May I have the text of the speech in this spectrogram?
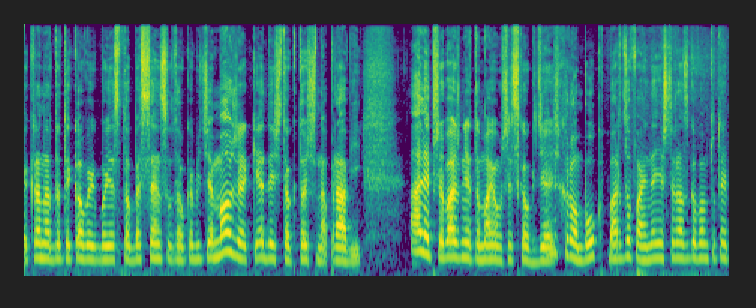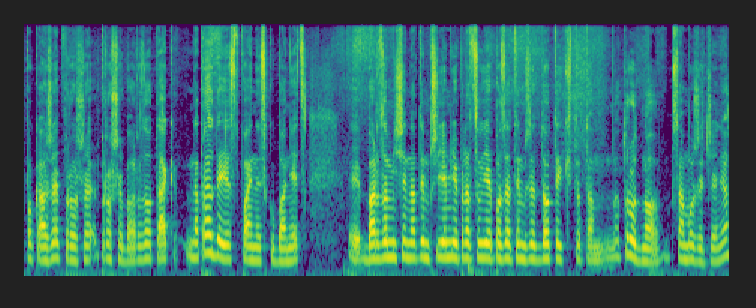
ekranach dotykowych, bo jest to bez sensu całkowicie. Może kiedyś to ktoś naprawi, ale przeważnie to mają wszystko gdzieś. Chromebook, bardzo fajny, jeszcze raz go wam tutaj pokażę, proszę, proszę bardzo, tak, naprawdę jest fajny skubaniec. Y, Bardzo mi się na tym przyjemnie pracuje, poza tym, że dotyk to tam, no trudno, samo życie, nie?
